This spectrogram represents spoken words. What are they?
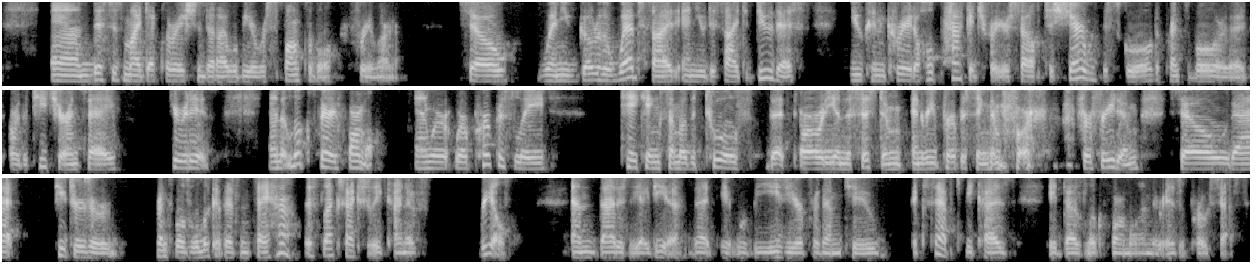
And this is my declaration that i will be a responsible free learner. So when you go to the website and you decide to do this you can create a whole package for yourself to share with the school, the principal or the or the teacher, and say, here it is. And it looks very formal. And we're we're purposely taking some of the tools that are already in the system and repurposing them for for freedom so that teachers or principals will look at this and say, huh, this looks actually kind of real. And that is the idea that it will be easier for them to accept because it does look formal and there is a process.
